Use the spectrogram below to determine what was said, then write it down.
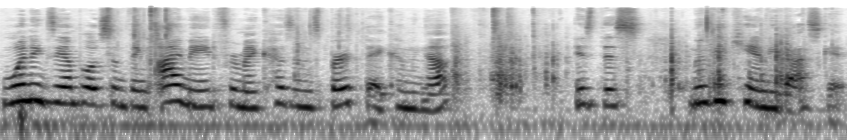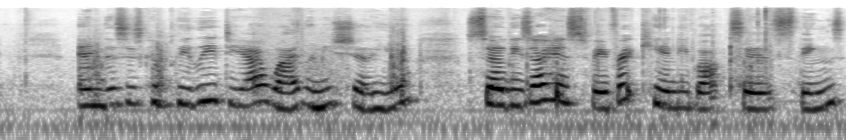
One example of something I made for my cousin's birthday coming up is this movie candy basket. And this is completely DIY. Let me show you. So these are his favorite candy boxes things.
